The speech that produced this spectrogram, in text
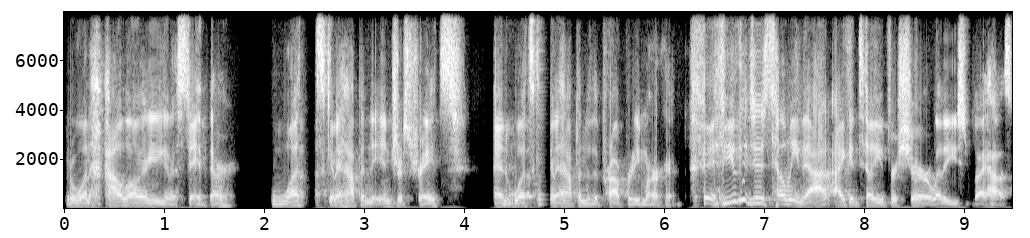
Number one, how long are you going to stay there? What's going to happen to interest rates? And what's going to happen to the property market? if you could just tell me that, I could tell you for sure whether you should buy a house.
